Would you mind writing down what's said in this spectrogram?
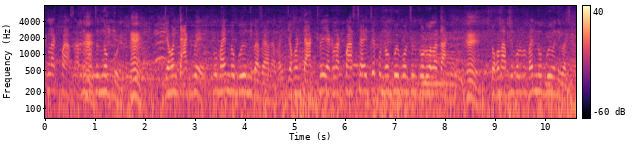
এক লাখ পাঁচ আপনি হ্যাঁ। বলছেন নব্বই। হ্যাঁ। যখন ডাকবে তো ভাই নব্বইও নিবা যায় না ভাই। যখন ডাকবে এক লাখ পাঁচ চাইছে নব্বই বলছেন গরুওয়ালা ডাকবে হ্যাঁ। তখন আপনি বলবেন ভাই নব্বইও নিবা যায়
